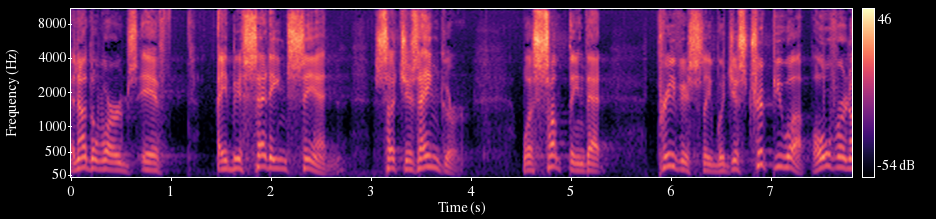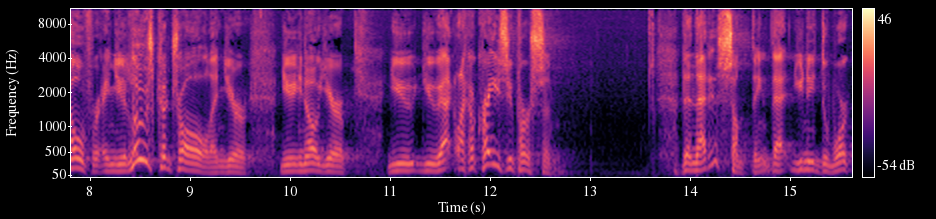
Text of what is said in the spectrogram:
In other words, if a besetting sin, such as anger, was something that previously would just trip you up over and over and you lose control and you're you, you know you're you you act like a crazy person then that is something that you need to work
